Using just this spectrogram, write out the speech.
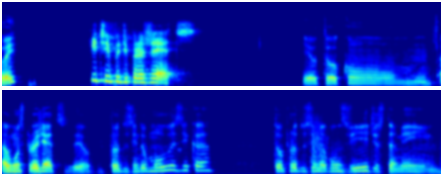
Oi? Que tipo de projetos? Eu tô com alguns projetos, eu produzindo música, tô produzindo alguns vídeos também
